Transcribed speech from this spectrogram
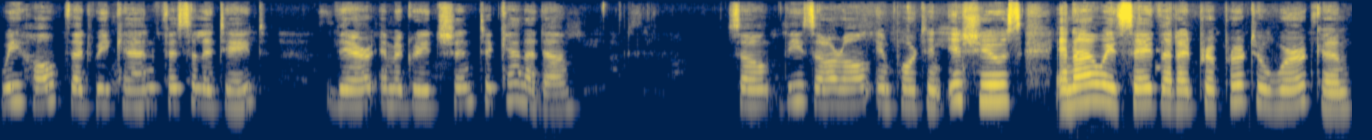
We hope that we can facilitate their immigration to Canada. So these are all important issues, and I always say that I prefer to work um,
